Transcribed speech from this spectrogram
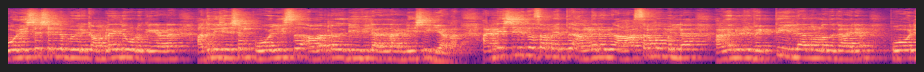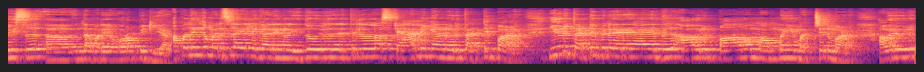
പോലീസ് സ്റ്റേഷനിൽ പോയി ഒരു കംപ്ലൈന്റ് കൊടുക്കുകയാണ്. അതിനുശേഷം പോലീസ് അവരുടെ രീതിയിൽ അത് അന്വേഷിക്കുകയാണ്. അന്വേഷിക്കുന്ന സമയത്ത് അങ്ങനെ ഒരു ആശ്രമമില്ല അങ്ങനെ ഒരു വ്യക്തി ഇല്ല എന്നുള്ളത് കാര്യം പോലീസ് എന്താ പറയാ ഉറപ്പിക്കുകയാണ്. അപ്പൊ നിങ്ങൾക്ക് മനസ്സിലായില്ല കാര്യങ്ങൾ ഇത് ഒരു തരത്തിലുള്ള സ്കാമിംഗ് ആണ് ഒരു തട്ടിപ്പാണ്. ഈ ഒരു തട്ടിപ്പിന് ഇരയായത് ആ ഒരു പാവം അമ്മയും അച്ഛനുമാണ്. അവരൊരു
